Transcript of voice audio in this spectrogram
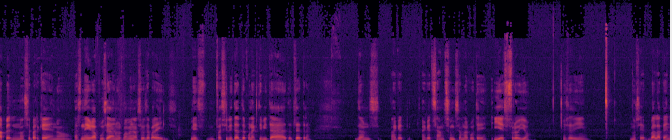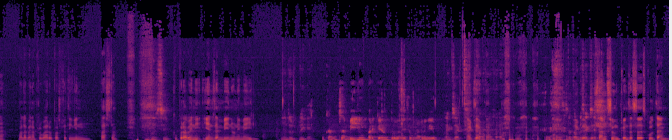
Apple, no sé per què, no es nega a posar normalment als seus aparells, més facilitat de connectivitat, etc. Doncs aquest, aquest Samsung sembla que ho té, i és Froyo. És a dir, no sé, val la pena, val la pena provar-ho pels que tinguin pasta, Sí, que ho proven i, i ens enviïn un email. I ens ho expliquen. o que ens enviïn un perquè el provem i fem una review Exacte. Exacte. Exacte. Samsung, que ens està escoltant,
